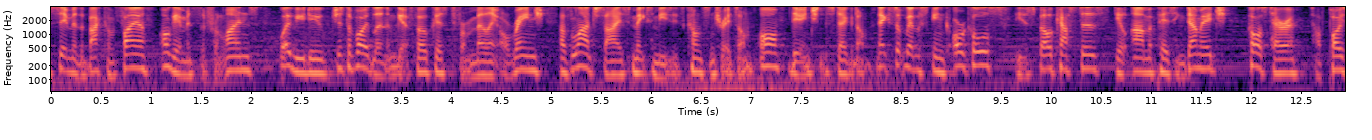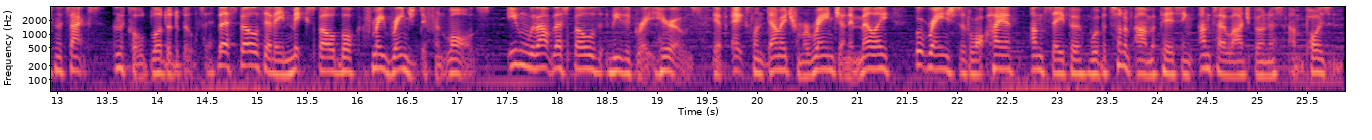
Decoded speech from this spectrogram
sit him at the back and fire, or get him into the front lines. Whatever you do, just avoid letting them get focused from melee or range, as large size makes him easy to concentrate on, or the Ancient Stegodon. Next up we have the Skink Oracles. These are spellcasters, deal armor piercing damage, cause terror, have poison attacks, and the cold-blooded ability. Their spells, they have a mixed spell book from a range of different lords. Even without their spells, these are great heroes. They have excellent damage from a range and in melee, but ranged is a lot higher and safer with a ton of armor piercing, anti-large bonus, and poison.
